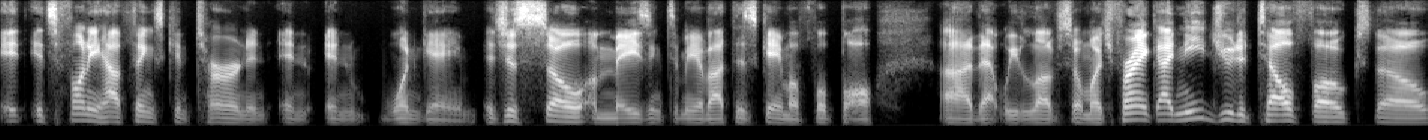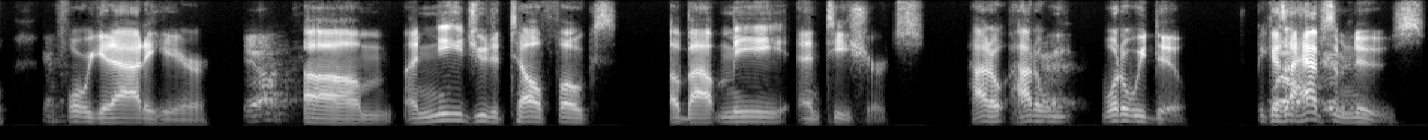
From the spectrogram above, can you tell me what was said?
it, it's funny how things can turn in, in in one game. It's just so amazing to me about this game of football uh, that we love so much. Frank, I need you to tell folks though before we get out of here. Yeah. Um, I need you to tell folks about me and t-shirts. How do how do we what do we do? Because I have some news.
